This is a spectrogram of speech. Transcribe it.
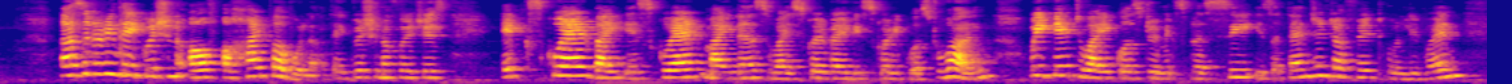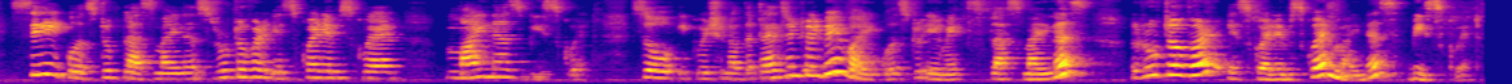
Considering the equation of a hyperbola, the equation of which is x square by a square minus y square by b square equals to 1, we get y equals to mx plus c is a tangent of it only when c equals to plus minus root over a square m square minus b square. So equation of the tangent will be y equals to mx plus minus root over a square m square minus b square.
